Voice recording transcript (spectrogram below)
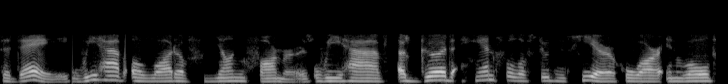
today, we have a lot of young farmers. We have a good handful of students here who are enrolled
